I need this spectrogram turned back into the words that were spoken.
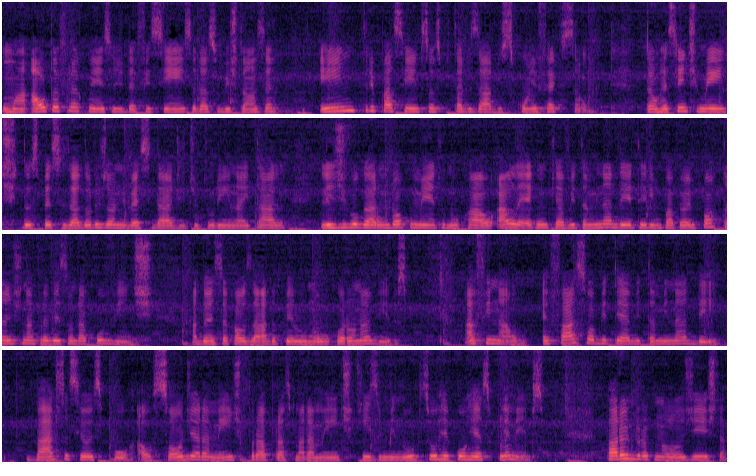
uma alta frequência de deficiência da substância entre pacientes hospitalizados com infecção. Então, recentemente, dos pesquisadores da Universidade de Turim, na Itália, eles divulgaram um documento no qual alegam que a vitamina D teria um papel importante na prevenção da Covid, a doença causada pelo novo coronavírus. Afinal, é fácil obter a vitamina D. Basta se expor ao sol diariamente por aproximadamente 15 minutos ou recorrer a suplementos. Para o endocrinologista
